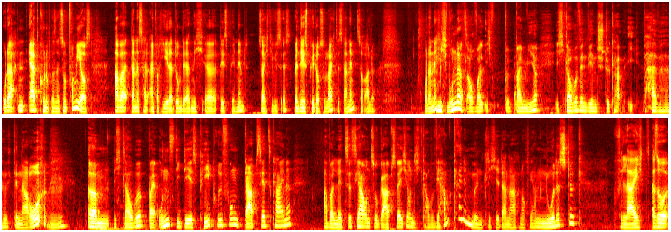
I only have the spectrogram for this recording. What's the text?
Oder eine Erdkundepräsentation, von mir aus. Aber dann ist halt einfach jeder dumm, der nicht äh, DSP nimmt. Sag ich dir, wie es ist. Wenn DSP doch so leicht ist, dann nimmt es doch alle. Oder nicht? Mich wundert es auch, weil ich bei mir, ich glaube, wenn wir ein Stück haben, genau, Mhm. ähm, ich glaube, bei uns die DSP-Prüfung gab es jetzt keine, aber letztes Jahr und so gab es welche und ich glaube, wir haben keine mündliche danach noch, wir haben nur das Stück. Vielleicht, also,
